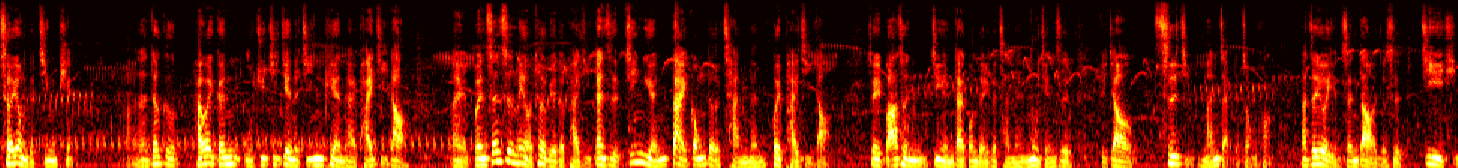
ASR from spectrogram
车用的晶片，啊，那这个还会跟五 G 基建的晶片来排挤到，哎，本身是没有特别的排挤，但是晶圆代工的产能会排挤到，所以八寸晶圆代工的一个产能目前是比较吃紧满载的状况。那这又衍生到就是记忆体，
